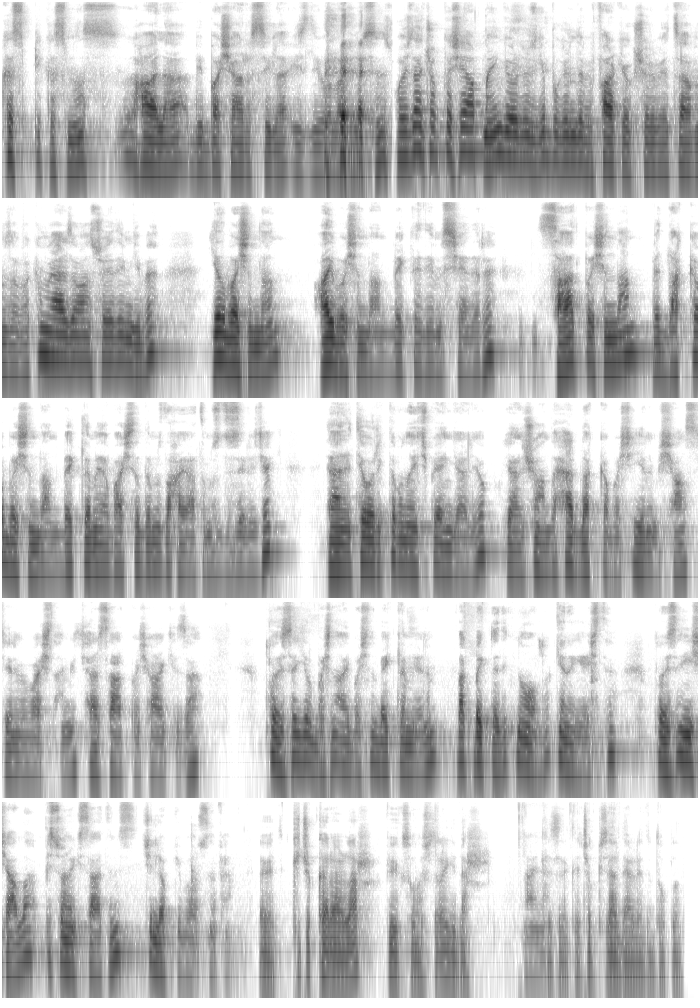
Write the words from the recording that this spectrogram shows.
kıs bir kısmınız hala bir baş ağrısıyla izliyor olabilirsiniz. o yüzden çok da şey yapmayın. Gördüğünüz gibi bugün de bir fark yok. Şöyle bir etrafımıza bakın. Ve her zaman söylediğim gibi yılbaşından, ay başından beklediğimiz şeyleri saat başından ve dakika başından beklemeye başladığımızda hayatımız düzelecek. Yani teorikte buna hiçbir engel yok. Yani şu anda her dakika başı yeni bir şans, yeni bir başlangıç. Her saat başı hakeza. Dolayısıyla yılbaşını, ay başını beklemeyelim. Bak bekledik ne oldu? Gene geçti. Dolayısıyla inşallah bir sonraki saatiniz cillop gibi olsun efendim. Evet küçük kararlar büyük sonuçlara gider. Aynen. Kesinlikle çok güzel derledin topladın.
